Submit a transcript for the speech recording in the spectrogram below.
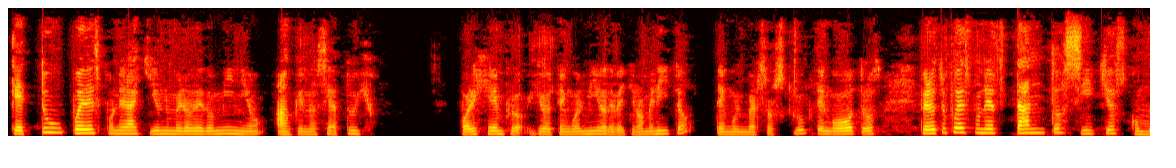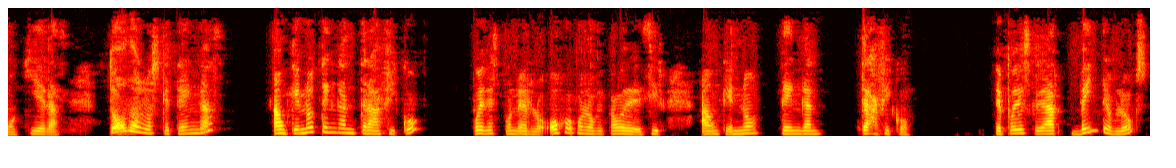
Que tú puedes poner aquí un número de dominio aunque no sea tuyo. Por ejemplo, yo tengo el mío de Betty Romerito, tengo Inversors Club, tengo otros, pero tú puedes poner tantos sitios como quieras. Todos los que tengas aunque no tengan tráfico, puedes ponerlo. Ojo con lo que acabo de decir, aunque no tengan tráfico. Te puedes crear 20 blogs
